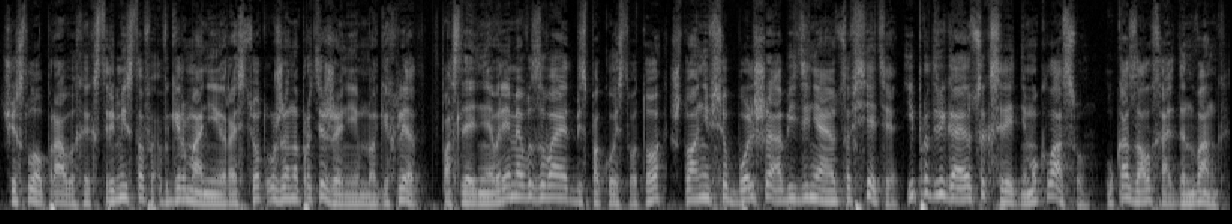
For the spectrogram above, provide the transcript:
число правых экстремистов в Германии растет уже на протяжении многих лет. В последнее время вызывает беспокойство то, что они все больше объединяются в сети и продвигаются к среднему классу, указал Хальден Ванг.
